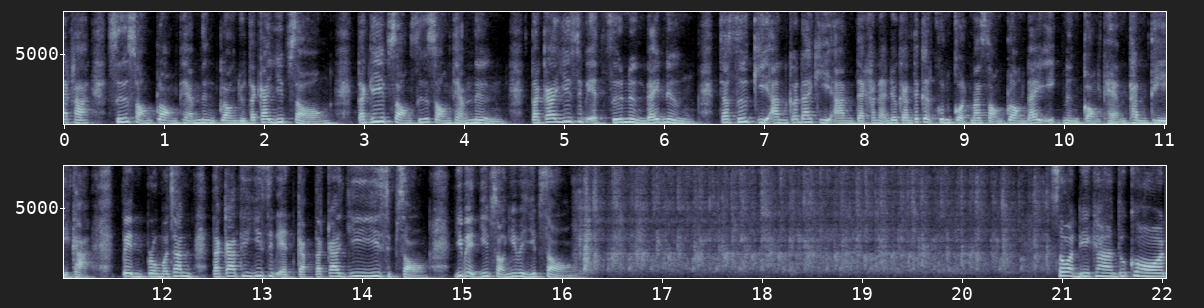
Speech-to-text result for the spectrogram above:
นะคะ ซื้อ 2 กล่องแถม 1 กล่องอยู่ตะกร้า 22 ตะกร้า 22 ซื้อ 2 แถม 1 ตะกร้า 21 ซื้อ 1 ได้ 1 จะซื้อกี่อันก็ได้กี่อัน แต่ขณะเดียวกันถ้าเกิดคุณกดมา 2 กล่องได้อีก 1 กล่องแถมทันทีค่ะ เป็นโปรโมชั่นตะกร้าที่ 21 กับตะกร้า22 21 22 21 22สวัสดีค่ะทุกคน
